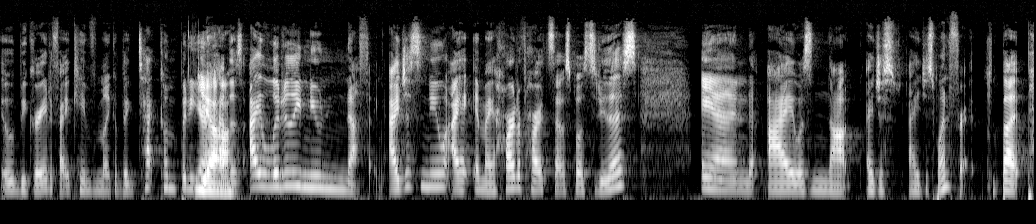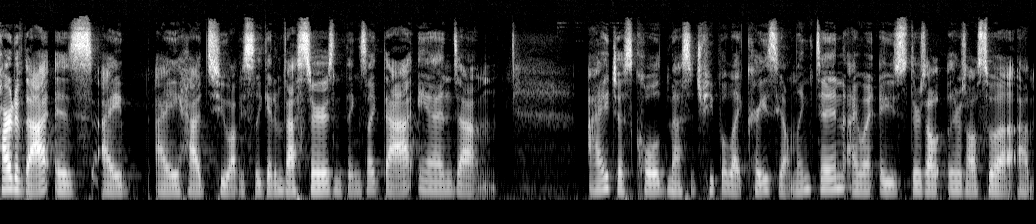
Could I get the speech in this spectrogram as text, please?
it would be great if I came from like a big tech company. I Yeah. had this. I literally knew nothing. I just knew I, in my heart of hearts, I was supposed to do this, and I was not. I just, I just went for it. But part of that is I, I had to obviously get investors and things like that, and um, I just cold message people like crazy on LinkedIn. I went. I used, there's al- there's also a um,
